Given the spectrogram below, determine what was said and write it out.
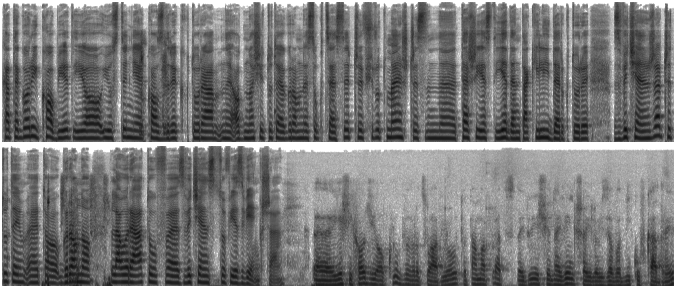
kategorii kobiet i o Justynie Kozdryk, która odnosi tutaj ogromne sukcesy. Czy wśród mężczyzn też jest jeden taki lider, który zwycięża, czy tutaj to grono laureatów, zwycięzców jest większe? E, jeśli chodzi o klub we Wrocławiu, to tam akurat znajduje się największa ilość zawodników kadry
